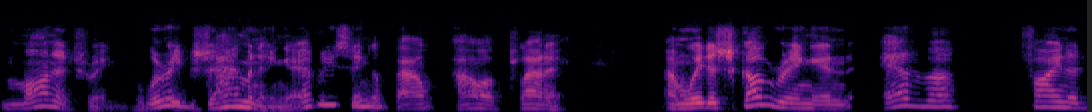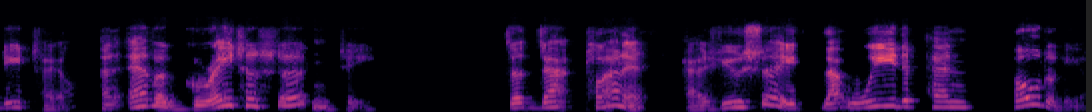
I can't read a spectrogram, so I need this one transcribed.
monitoring, we're examining everything about our planet, and we're discovering in ever finer detail and ever greater certainty that that planet, as you say, that we depend totally on,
